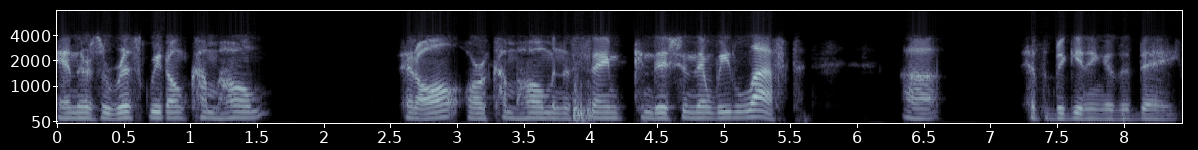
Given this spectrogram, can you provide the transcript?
and there's a risk we don't come home at all or come home in the same condition that we left uh, at the beginning of the day.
